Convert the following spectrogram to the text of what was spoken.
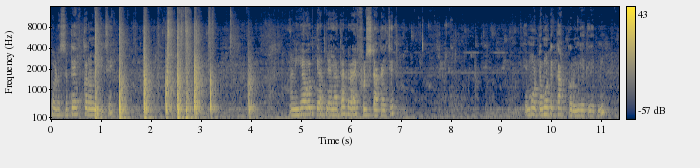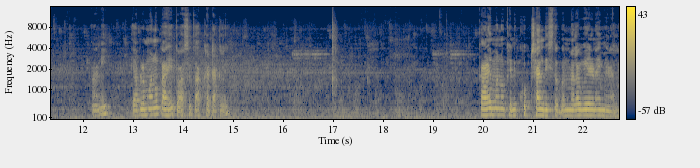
थोडंसं टेप करून घ्यायचं आणि ह्यावरती आपल्याला आता ड्रायफ्रूट्स टाकायचे हे मोठे मोठे काप करून घेतलेत मी. आणि हे आपला मनुका आहे तो असंच अख्खा टाकला आहे काळे मनोख्याने खूप छान दिसतं पण मला वेळ नाही मिळाला.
